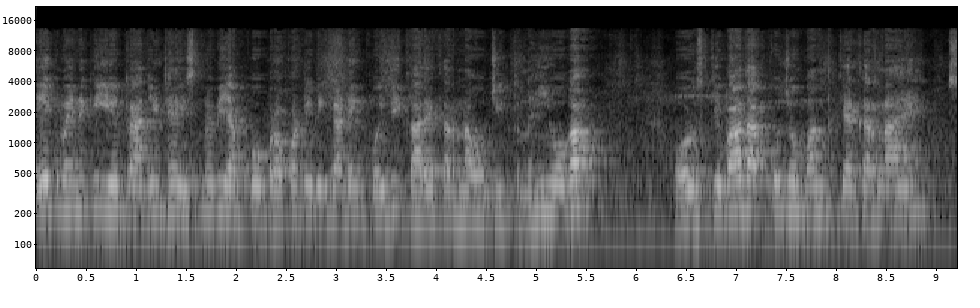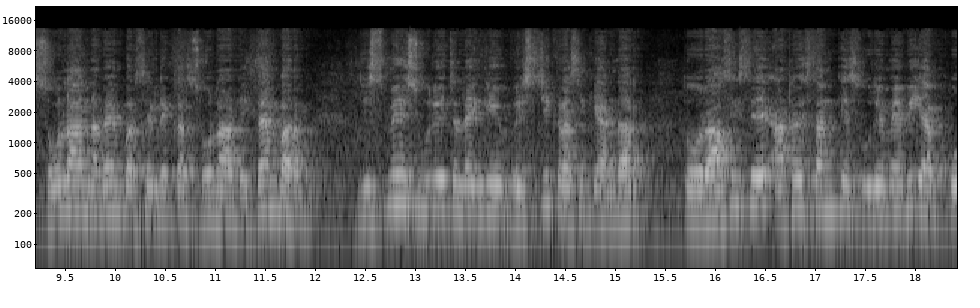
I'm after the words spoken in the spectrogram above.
एक महीने की ये ट्रांजिट है। इसमें भी आपको प्रॉपर्टी रिगार्डिंग कोई भी कार्य करना उचित नहीं होगा। और उसके बाद आपको जो मंथ केयर करना है 16 नवंबर से लेकर 16 दिसंबर, जिसमें सूर्य चलेंगे वृश्चिक राशि के अंदर। तो राशि से आठवें स्थान के सूर्य में भी आपको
